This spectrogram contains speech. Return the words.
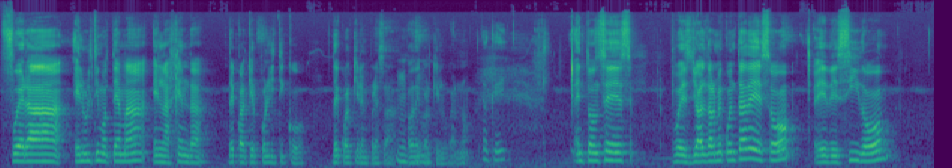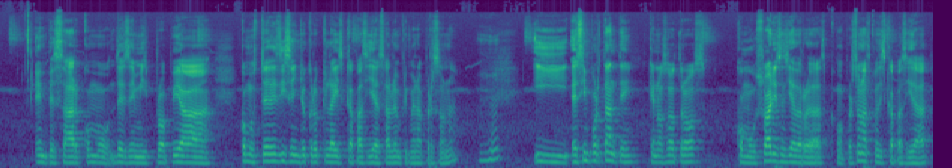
fuera el último tema en la agenda de cualquier político, de cualquier empresa o de cualquier lugar, ¿no? Ok. Entonces, pues yo al darme cuenta de eso, he decidido empezar como desde mi propia como ustedes dicen, yo creo que la discapacidad se habla en primera persona. Y es importante que nosotros, como usuarios en silla de ruedas, como personas con discapacidad,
